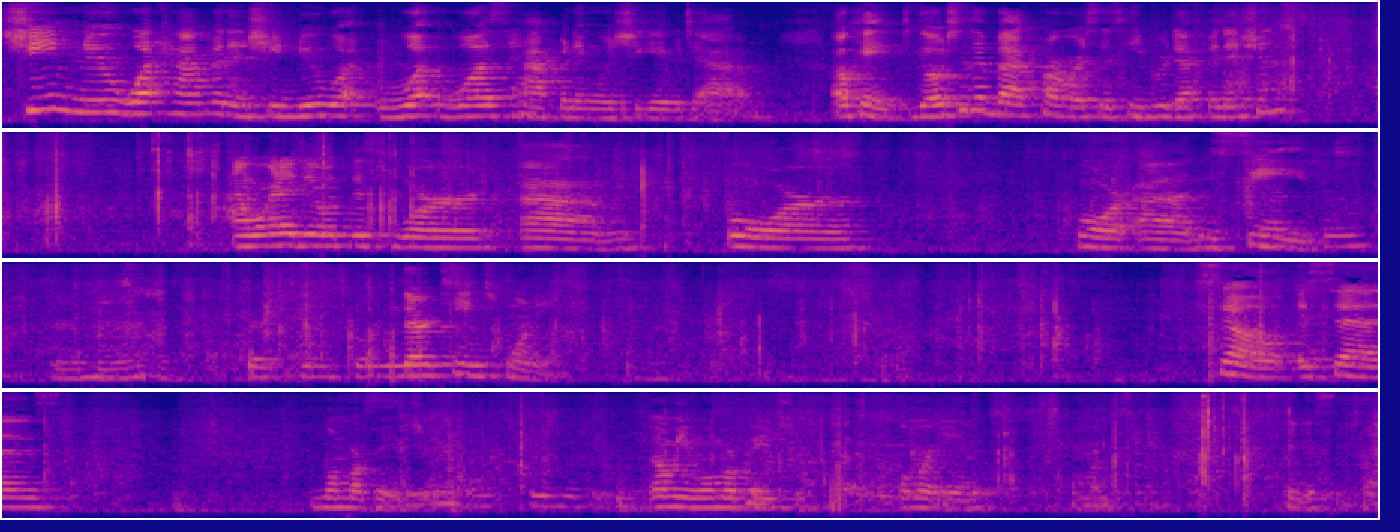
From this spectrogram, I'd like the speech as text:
She knew what happened and she knew what, what was happening when she gave it to Adam. Okay, to go to the back part where it says Hebrew definitions. And we're going to deal with this word um, for for uh, deceived. Mm-hmm. 1320. So it says, one more page. I mean, one more page. One more in. One more this. I think it's the top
